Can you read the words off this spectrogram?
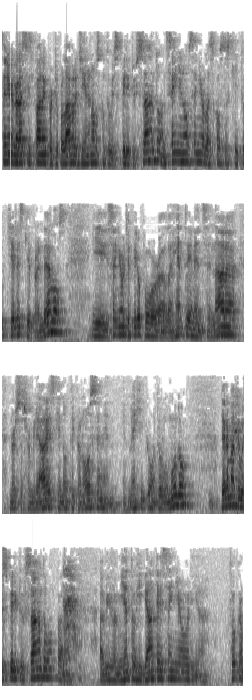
Señor, gracias Padre por tu palabra. Llénanos con tu Espíritu Santo. Enséñanos, Señor, las cosas que tú quieres que aprendamos. Y Señor, te pido por uh, la gente en Ensenada, nuestros familiares que no te conocen en, en México, en todo el mundo. Derrama tu Espíritu Santo para avivamiento gigante, Señor, y uh, toca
